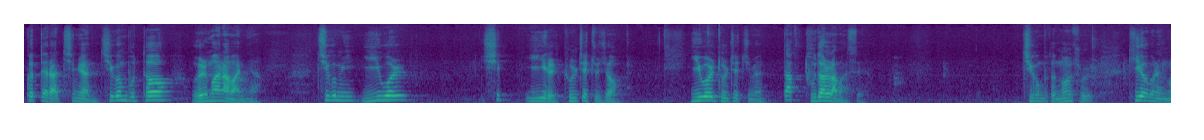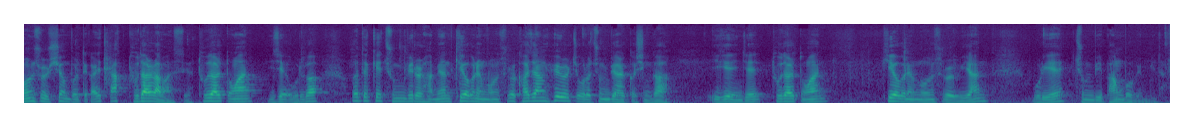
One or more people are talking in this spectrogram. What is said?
그때라 치면 지금부터 얼마 남았냐? 지금이 2월 12일 둘째 주죠. 2월 둘째 주면 딱 두 달 남았어요. 지금부터 논술 기업은행 논술 시험 볼 때까지 딱 두 달 남았어요. 두 달 동안 이제 우리가 어떻게 준비를 하면 기업은행 논술을 가장 효율적으로 준비할 것인가? 이게 이제 두 달 동안 기업은행 논술을 위한 우리의 준비 방법입니다.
